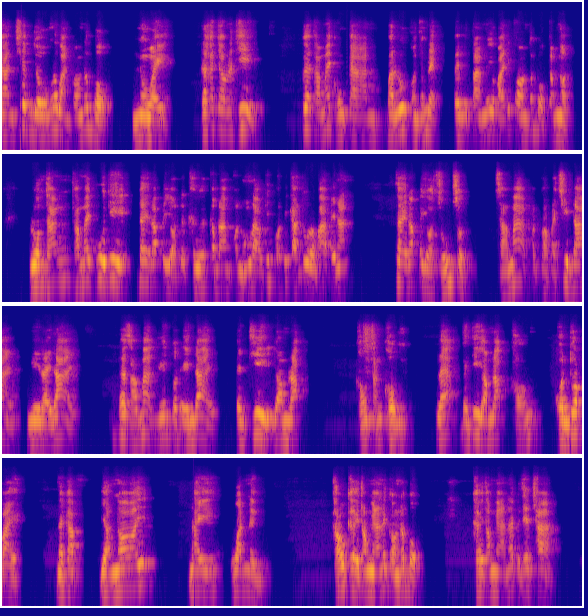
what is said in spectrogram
การเชื่อมโยงระหว่างกองทัพบกหน่วย และก็เจ้าหน้าที่ เพื่อทำให้โครงการบรรลุผลสำเร็จเป็นไปตามนโยบายที่กองทัพบกกำหนด รวมทั้งทำให้ผู้ที่ได้รับประโยชน์ก็คือกำลังพลของเราที่ปลดพิการทุกพลภาพไปนั้น ได้รับประโยชน์สูงสุด สามารถประกอบอาชีพได้มีรายได้ และสามารถเลี้ยงตนเองได้เป็นที่ยอมรับของสังคม และเป็นที่ยอมรับของคนทั่วไปนะครับ อย่างน้อยในวันหนึ่ง เขาเคยทำงานให้กองทัพบก เคยทำงานให้ประเทศชาติ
